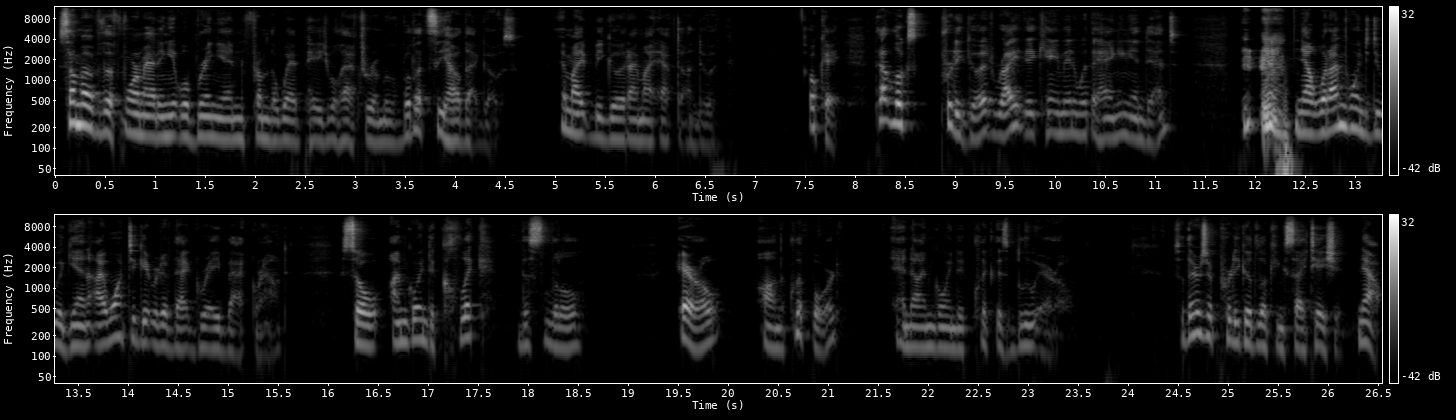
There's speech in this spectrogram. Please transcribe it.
some of the formatting it will bring in from the web page we'll have to remove, but let's see how that goes. It might be good, I might have to undo it. Okay, that looks pretty good, right? It came in with a hanging indent. now what I'm going to do again, I want to get rid of that gray background. So I'm going to click this little arrow on the clipboard and I'm going to click this blue arrow. So there's a pretty good looking citation. Now,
